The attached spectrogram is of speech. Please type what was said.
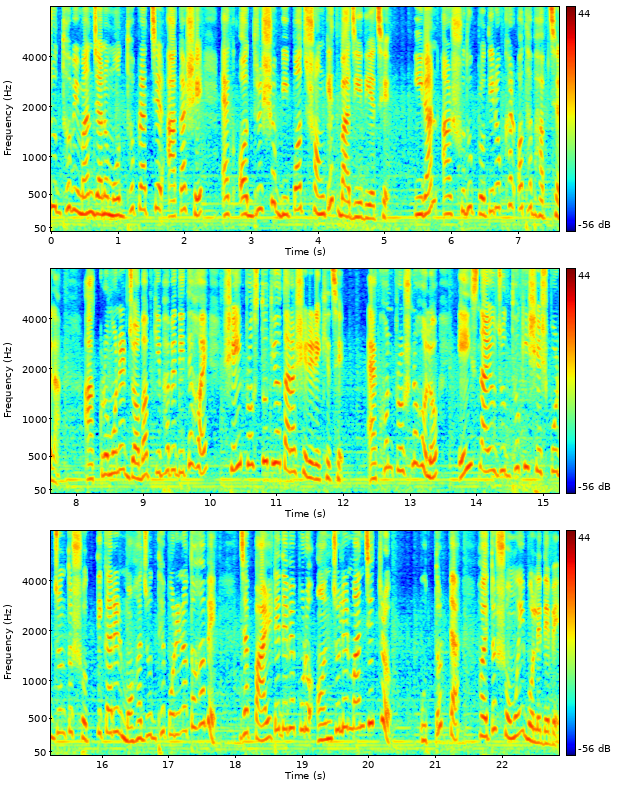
যুদ্ধবিমান যেন মধ্যপ্রাচ্যের আকাশে এক অদৃশ্য বিপদ সংকেত বাজিয়ে দিয়েছে। ইরান আর শুধু প্রতিরক্ষার কথা ভাবছে না। আক্রমণের জবাব কীভাবে দিতে হয়, সেই প্রস্তুতিও তারা সেরে রেখেছে। এখন প্রশ্ন হলো, এই স্নায়ুযুদ্ধ কি শেষ পর্যন্ত সত্যিকারের মহাযুদ্ধে পরিণত হবে, যা পাল্টে দেবে পুরো অঞ্চলের মানচিত্র? উত্তরটা হয়তো সময়ই বলে দেবে।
